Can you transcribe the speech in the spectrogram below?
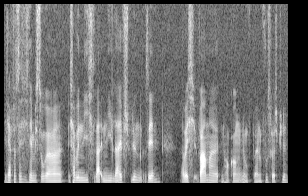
Ich habe tatsächlich nämlich sogar, ich habe ihn nie, nie live spielen sehen, aber ich war mal in Hongkong in bei einem Fußballspiel.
